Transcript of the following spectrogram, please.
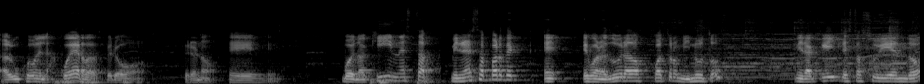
algún juego en las cuerdas, pero, pero no. eh, bueno, aquí en esta, mira, en esta parte, eh, eh, bueno, dura dos, cuatro minutos. Mira, aquí le está subiendo.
